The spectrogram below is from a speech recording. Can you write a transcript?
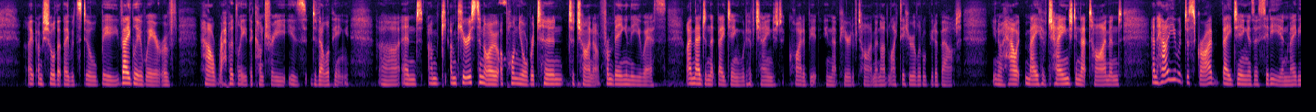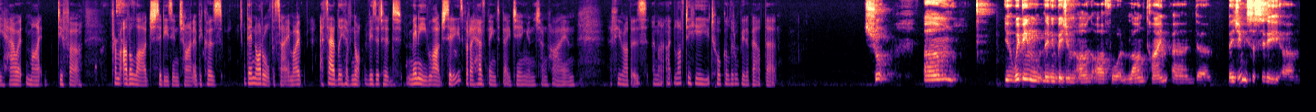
I, I'm sure that they would still be vaguely aware of how rapidly the country is developing. Uh, and I'm, I'm curious to know, upon your return to China from being in the US, I imagine that Beijing would have changed quite a bit in that period of time. And I'd like to hear a little bit about, you know, how it may have changed in that time and, and how you would describe Beijing as a city and maybe how it might differ from other large cities in China because they're not all the same. I sadly have not visited many large cities, but I have been to Beijing and Shanghai and a few others, and I, would love to hear you talk a little bit about that. Sure. Um, we've been living Beijing on off for a long time, and uh, Beijing is a city um,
